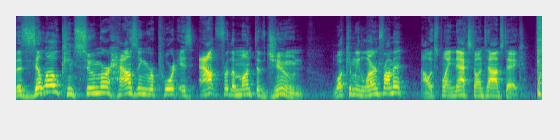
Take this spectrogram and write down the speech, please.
The Zillow Consumer Housing Report is out for the month of June. What can we learn from it? I'll explain next on Tom's Take. You're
